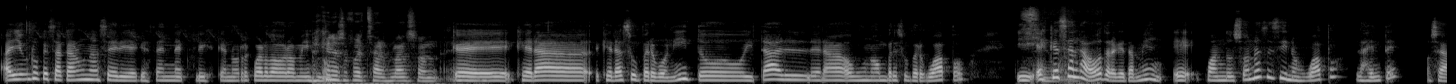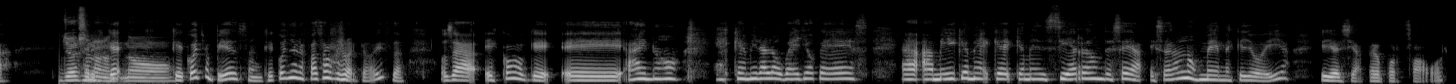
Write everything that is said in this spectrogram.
Hay uno que sacaron una serie que está en Netflix, que no recuerdo ahora mismo. Es que no se fue Charles Manson. eh, que, que era, que era súper bonito y tal, era un hombre súper guapo. Y Sí, es que esa es la otra, que también, eh, cuando son asesinos guapos, la gente, o sea, Yo eso no, que- no... ¿qué coño piensan? ¿Qué coño les pasa por la cabeza? O sea, es como que, eh, ay no, es que mira lo bello que es, a, a mí que me, que, que me encierre donde sea. Esos eran los memes que yo veía. Y yo decía, pero por favor,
